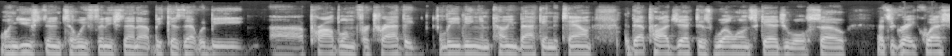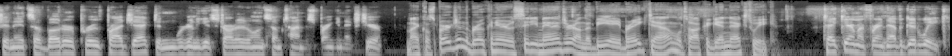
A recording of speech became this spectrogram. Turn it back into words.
on Houston until we finish that up because that would be uh, a problem for traffic leaving and coming back into town. But that project is well on schedule, so that's a great question. It's a voter approved project, and we're going to get started on sometime in spring of next year. Michael Spurgeon, the Broken Arrow City Manager on the BA Breakdown. We'll talk again next week. Take care, my friend. Have a good week.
